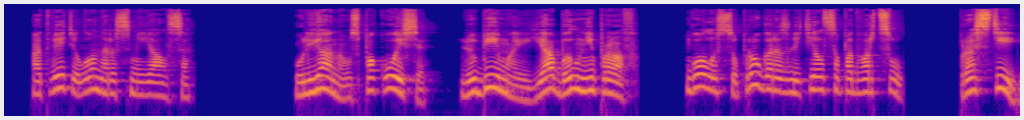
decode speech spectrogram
— ответил он и рассмеялся. «Ульяна, успокойся. Любимая, я был неправ». Голос супруга разлетелся по дворцу. Прости.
